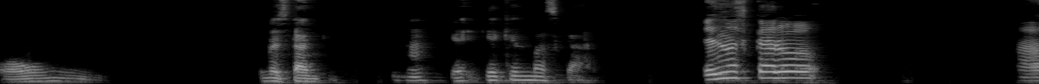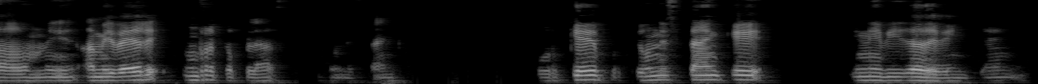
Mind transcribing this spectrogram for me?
o un, un estanque, ¿Qué, ¿qué, es más caro? Es más caro, a mi, a mi ver, un rotoplas, un estanque. ¿Por qué? Porque un estanque tiene vida de 20 años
